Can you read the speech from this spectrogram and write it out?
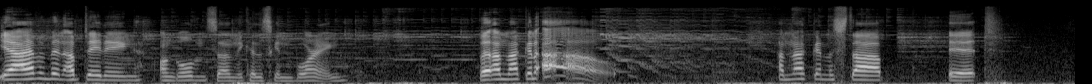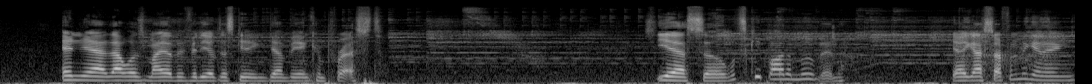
Yeah, I haven't been updating on Golden Sun because it's getting boring. But I'm not gonna- Oh! I'm not gonna stop it. And yeah, that was my other video just getting done being compressed. Yeah, so let's keep on moving. Yeah, you gotta start from the beginning.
